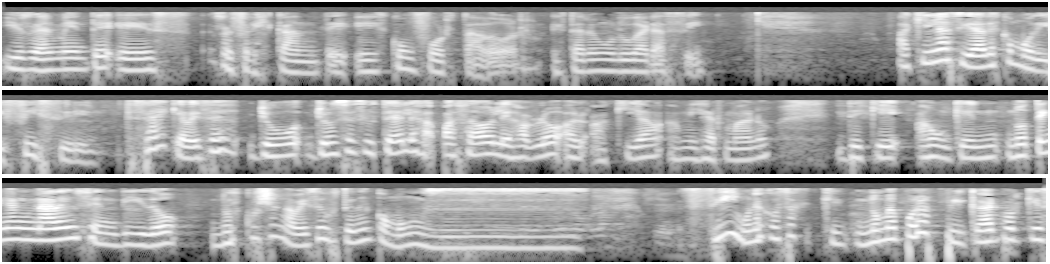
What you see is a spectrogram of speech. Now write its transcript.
Y realmente es refrescante, es confortador estar en un lugar así. Aquí en la ciudad es como difícil. ¿Sabes que a veces yo, yo no sé si a ustedes les ha pasado, les hablo aquí a, mis hermanos, de que aunque no tengan nada encendido, no escuchan a veces ustedes como un Sí, una cosa que no me puedo explicar por qué,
